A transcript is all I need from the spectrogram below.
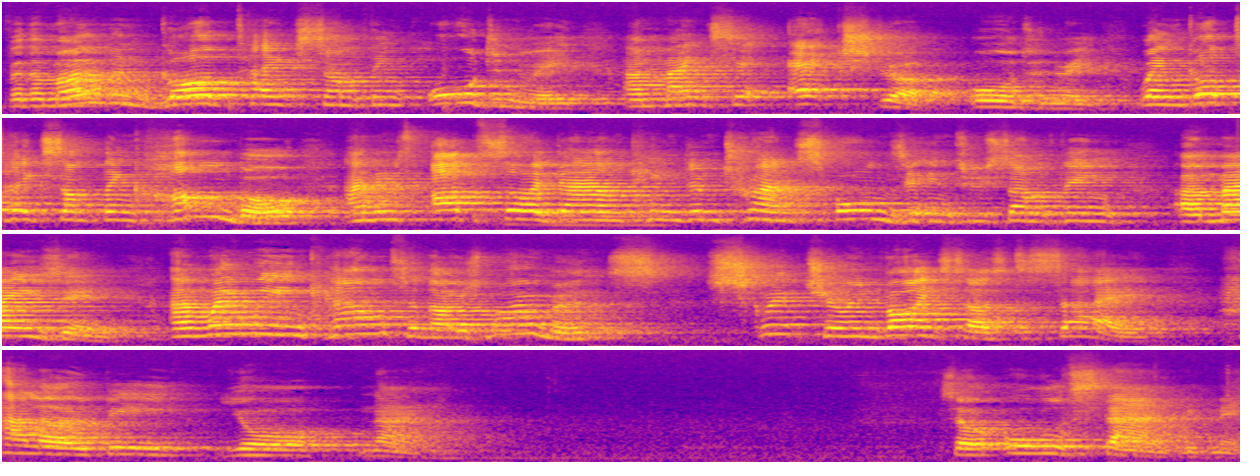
For the moment God takes something ordinary and makes it extraordinary, when God takes something humble and his upside down kingdom transforms it into something amazing. And when we encounter those moments, Scripture invites us to say, Hallowed be your name. So all stand with me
